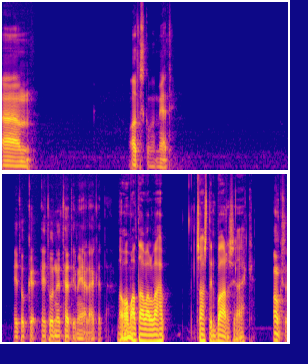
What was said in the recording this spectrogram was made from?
ähm, ootasko mä mietin? Ei tule, ei tule nyt heti mieleen ketään. No omalla tavalla vähän Justin Barsia ehkä. Onko se?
